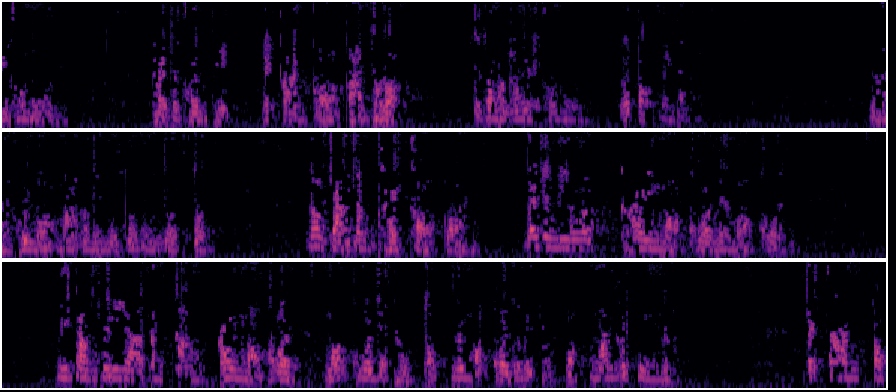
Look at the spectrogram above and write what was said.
มีข้อมูลใครเป็นคนผิดในการก่อการทะเลาะจะต้องมาดูในข้อมูลแล้วตอบไม่ได้คุณบอกมาก็ไม่มีข้อมูลตัวตน นอกจากจะใครก่อก่อน แล้วยังมีว่าใครเหมาะควรไม่เหมาะควร มีกรรมกิริยาต่างๆใครเหมาะควรเหมาะควรจะถูกตกหรือเหมาะควรจะไม่ถูกตกมันก็จริงนะแต่การตก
